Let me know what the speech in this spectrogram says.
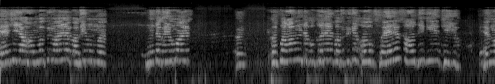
ഏഷ്യ അമ്പത്തിനാല് പതിമൂന്ന് നിന്റെ ദൈവമായ കർത്താവിന്റെ പുത്രനെ പഠിപ്പിക്കാൻ അവർ സ്വയം സാധിക്കുകയും ചെയ്യും എന്ന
